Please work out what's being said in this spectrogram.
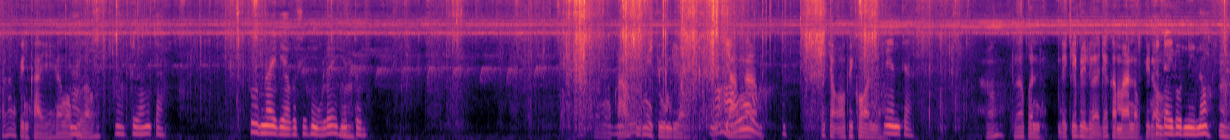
กำลังเป็นไข่ละงกเหลืองเหลืองจ้ะสูตรหน่อยเดียวก็สิหูเลยเห็ดต้นละงกขาวก็มีจูมเดียวเอาอย่างงามเขาเจ้าเอาไปก่อนบ่แม่นจ้ะเนาะเรือเพิ่นได้เก็บเรื่อยๆเดี๋ยวกระมานดอกพี่น้อคังนใดรุ่นนี้เนาะอืม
